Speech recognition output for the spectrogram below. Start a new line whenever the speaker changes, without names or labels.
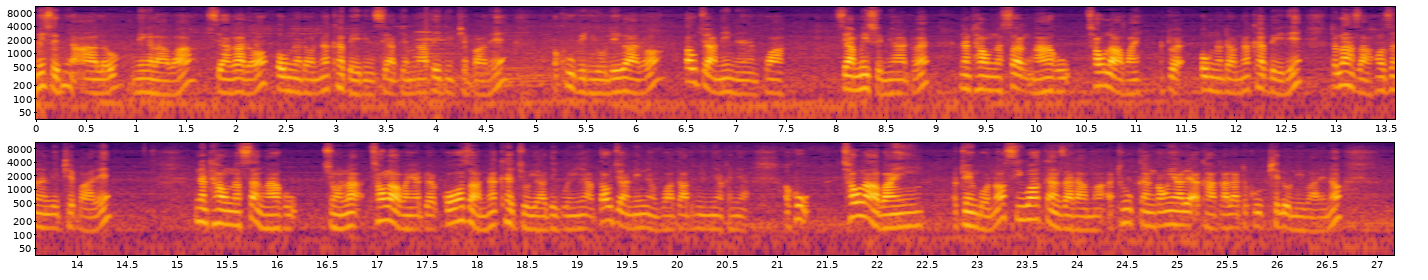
မိတ်ဆွေများအားလုံးမင်္ဂလာပါဆရာကတော့ပုံနာတော်နတ်ခတ်ပေတင်ဆရာပြန်မနာသိတိဖြစ်ပါတယ်အခုဗီဒီယိုလေးကတော့တောက်ကြနေနံပွားဆရာမိတ်ဆွေများအတွက်2025ခု6လပိုင်းအတွက်ပုံနာတော်နတ်ခတ်ပေတင်တလစာဟောစနလေးဖြစ်ပါတယ်2025ခုဇွန်လ6လပိုင်းအတွက်ကောစာနတ်ခတ်ကြိုရသည်ကွင်ရတောက်ကြနေနံပွားသားသမီးများခင်ဗျအခု6လပိုင်းအတွင်းပေါ့နော်စီဝါကန်စာတာမှာအထူးကန်ကောင်းရတဲ့အခါကာလတစ်ခုဖြစ်လို့နေပါတယ်နော်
